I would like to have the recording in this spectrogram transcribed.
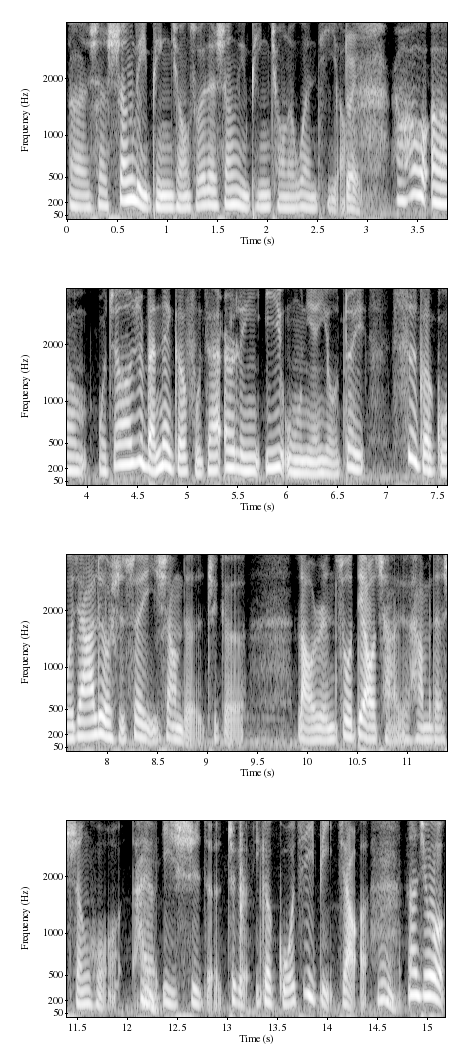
呃，是生理贫穷，所谓的生理贫穷的问题哦。对，然后呃，我知道日本内阁府在二零一五年有对四个国家六十岁以上的这个老人做调查，就他们的生活还有意识的这个一个国际比较了。嗯，那就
